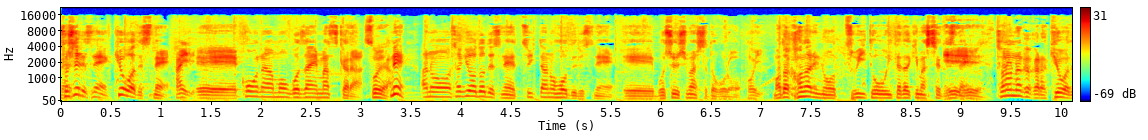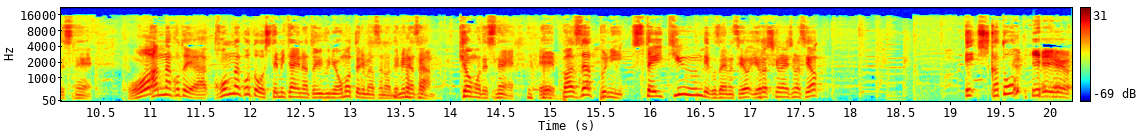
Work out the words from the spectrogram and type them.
そしてですね、今日はですね、はい。えーコーナーもございますから、そうや。ね、あの先ほどですね、ツイッターの方でですね、えー募集しましたところはい、またかなりのツイートをいただきましてですね、ええ。その中から今日はですね、おあんなことやこんなことをしてみたいなというふうに思っておりますので、皆さん、今日もですね、えー BUZZ UPに stay tune でございますよ。よろしくお願いしますよ。え、シカト？いやいや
